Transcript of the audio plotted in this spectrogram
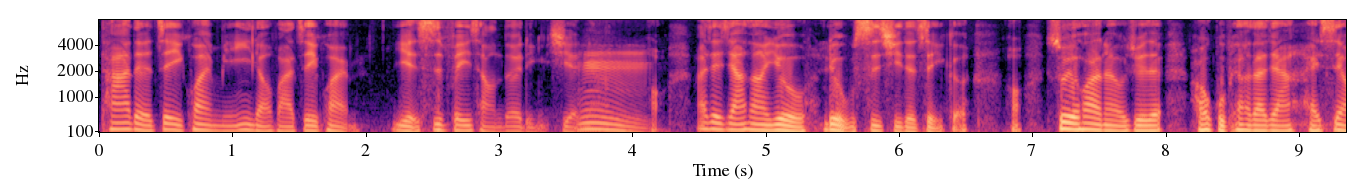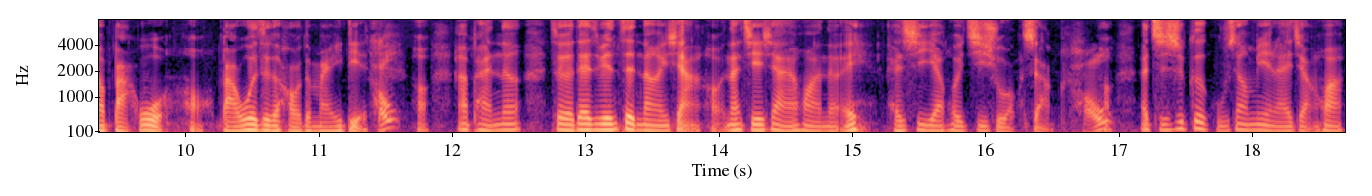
它的这一块免疫疗法。这一块也是非常的领先，嗯，好，那再加上又有六五四七的这个，好，所以的话呢，我觉得好股票大家还是要把握，好，把握这个好的买点，好，好，那盘呢，这个在这边震荡一下，好，那接下来的话呢，哎，还是一样会继续往上，好，那只是个股上面来讲的话，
